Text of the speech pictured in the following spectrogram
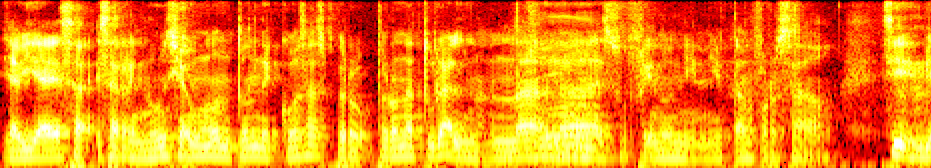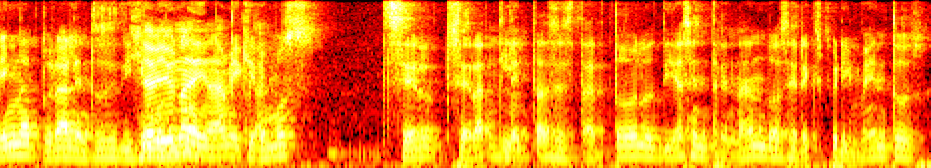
ya había esa, esa renuncia a un montón de cosas, pero, pero natural, na- na- Sí. nada de sufriendo ni, ni tan forzado. Sí, bien natural, entonces dijimos, una "No, dinámica". queremos ser, ser atletas, estar todos los días entrenando, hacer experimentos.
